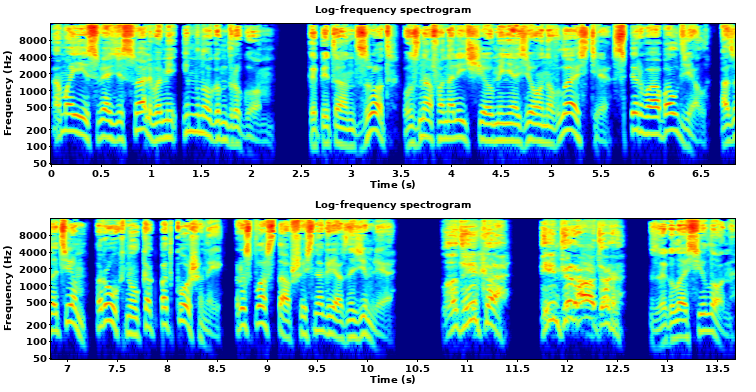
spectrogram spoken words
о моей связи с альвами и многом другом. Капитан Дзот, узнав о наличии у меня зиона власти, сперва обалдел, а затем рухнул как подкошенный, распластавшись на грязной земле. «Владыка! Император!» — загласил он.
